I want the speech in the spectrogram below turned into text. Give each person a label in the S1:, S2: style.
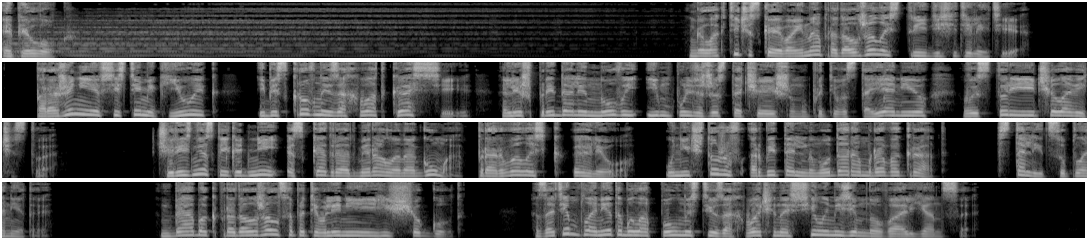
S1: Эпилог Галактическая война продолжалась три десятилетия. Поражение в системе Кьюик и бескровный захват Кассии лишь придали новый импульс жесточайшему противостоянию в истории человечества. Через несколько дней эскадра адмирала Нагума прорвалась к Элио, уничтожив орбитальным ударом Раваград, столицу планеты. Дабок продолжал сопротивление еще год. Затем планета была полностью захвачена силами земного альянса.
